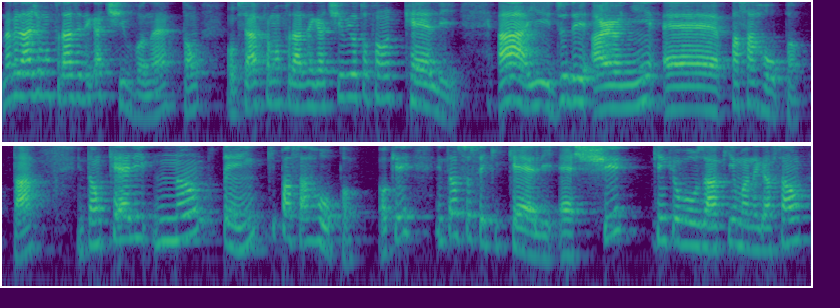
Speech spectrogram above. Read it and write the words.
Na verdade é uma frase negativa, né? Então, observe que é uma frase negativa e eu estou falando Kelly. Ah, e do the ironing é passar roupa, tá? Então, Kelly não tem que passar roupa, ok? Então, se eu sei que Kelly é she, quem que eu vou usar aqui? Uma negação?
